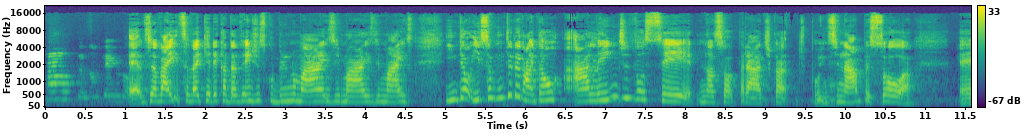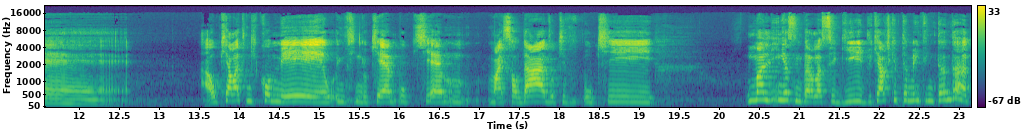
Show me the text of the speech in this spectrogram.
Volta, não tem volta. É, você, vai, você vai querer cada vez descobrindo mais e mais e mais. Então, isso é muito legal. Então, além de você, na sua prática, tipo, ensinar a pessoa é, o que ela tem que comer, enfim, o que é, o que é mais saudável, o que, o que uma linha assim para ela seguir, porque acho que também tem tanta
